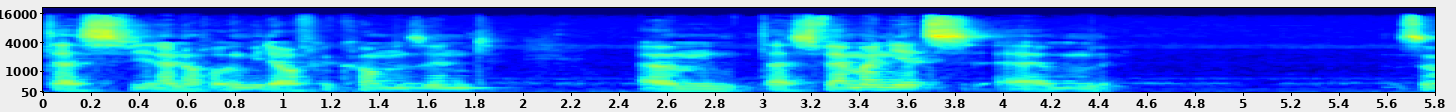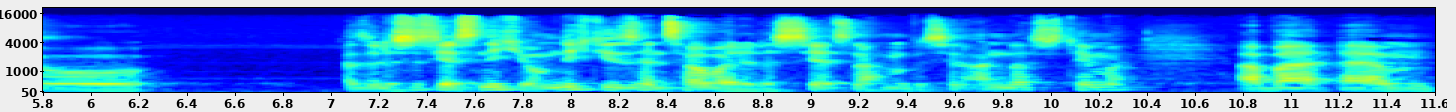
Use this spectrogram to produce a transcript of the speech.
dass wir dann auch irgendwie darauf gekommen sind, ähm, dass wenn man jetzt ähm, so, also das ist jetzt nicht um nicht dieses Entzauberte, das ist jetzt noch ein bisschen anderes Thema, aber ähm,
